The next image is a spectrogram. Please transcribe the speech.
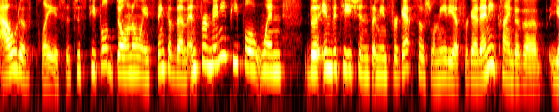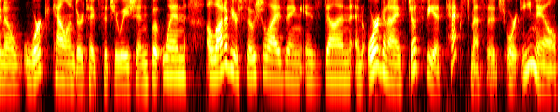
out of place. It's just people don't always think of them. And for many people, when the invitations, I mean, forget social media, forget any kind of a, you know, work calendar type situation, but when a lot of your socializing is done and organized just via text message or email,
